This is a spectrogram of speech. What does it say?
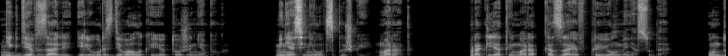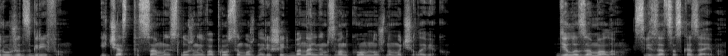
Нигде в зале или у раздевалок ее тоже не было. Меня осенило вспышкой. Марат. Проклятый Марат Казаев привел меня сюда. Он дружит с Грифом. И часто самые сложные вопросы можно решить банальным звонком нужному человеку. Дело за малым – связаться с Казаевым.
